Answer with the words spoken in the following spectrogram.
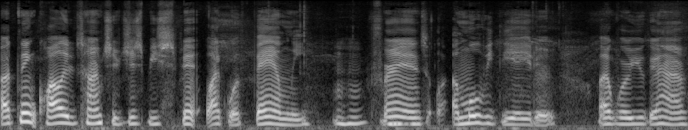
I think quality time should just be spent like with family, Mm-hmm. friends, a movie theater, like where you can have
